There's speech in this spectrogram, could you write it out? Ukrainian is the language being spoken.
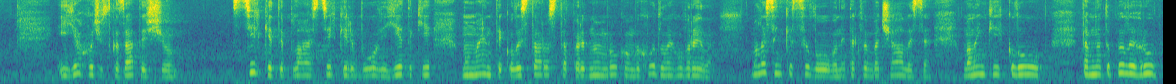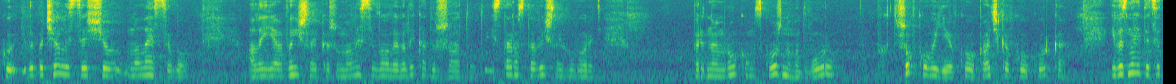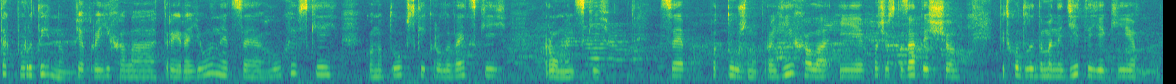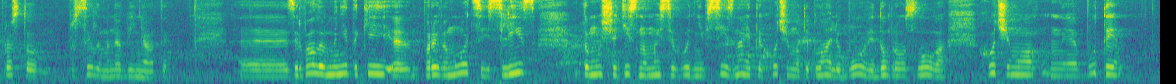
І я хочу сказати, що стільки тепла, стільки любові, є такі моменти, коли староста перед Новим роком виходила і говорила. Малесеньке село, вони так вибачалися, маленький клуб, там натопили грубку і вибачалися, що мале село. Але я вийшла і кажу, мале село, але велика душа тут. І староста вийшла і говорить: перед Новим роком з кожного двору, що в кого є, в кого качка, в кого курка. І ви знаєте, це так по-родинному. Я проїхала три райони: це Глухівський, Конотопський, Кролевецький, Роменський. Це потужно проїхала, і хочу сказати, що підходили до мене діти, які просто просили мене обійняти. Е, Зірвали в мені такий е, порив емоцій, сліз, тому що дійсно ми сьогодні всі, знаєте, хочемо тепла, любові, доброго слова, хочемо бути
